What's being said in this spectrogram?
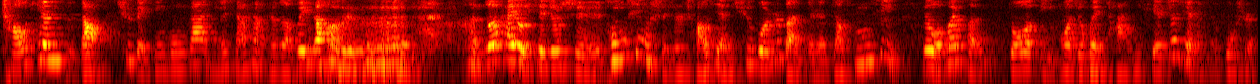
朝天子到去北京公干，你们想想这个味道。很多还有一些就是通信史，就是朝鲜去过日本的人叫通信，所以我会很多笔墨就会谈一些这些人的故事。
